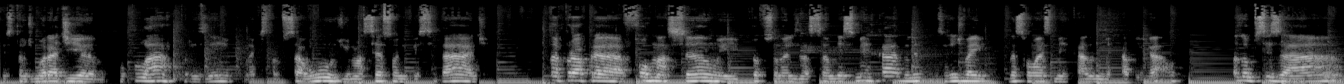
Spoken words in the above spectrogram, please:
questão de moradia popular, por exemplo, na questão de saúde, no acesso à universidade, na própria formação e profissionalização desse mercado, né? Se a gente vai transformar esse mercado no mercado legal, nós vamos precisar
